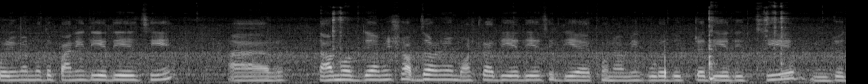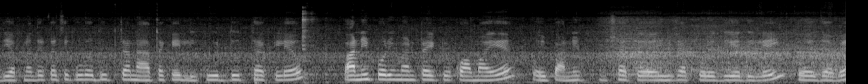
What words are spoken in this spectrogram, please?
পরিমাণ মতো পানি দিয়ে দিয়েছি। আর তার মধ্যে আমি সব ধরনের মশলা দিয়ে দিয়েছি, দিয়ে এখন আমি গুঁড়ো দুধটা দিয়ে দিচ্ছি। যদি আপনাদের কাছে গুঁড়ো দুধটা না থাকে লিকুইড দুধ থাকলেও পানির পরিমাণটা একটু কমায়ে ওই পানির সাথে হিসাব করে দিয়ে দিলেই হয়ে যাবে।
